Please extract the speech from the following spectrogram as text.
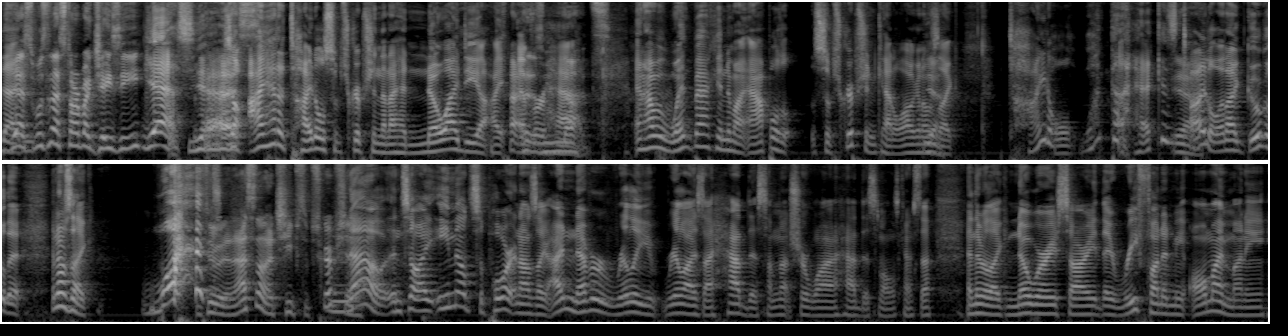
that- yes. Wasn't that started by Jay Z? Yes. Yes. So I had a Tidal subscription that I had no idea I That ever is had, nuts. and I went back into my Apple subscription catalog and I was Yeah. like, Tidal? What the heck is Yeah. Tidal? And I googled it and I was like, what? Dude, and that's not a cheap subscription. No, and so I emailed support and I was like, I never really realized I had this. I'm not sure why I had this and all this kind of stuff. And they were like, no worries, sorry. They refunded me all my money,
